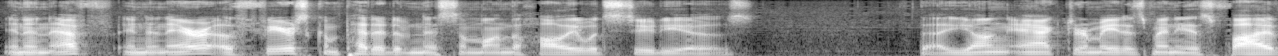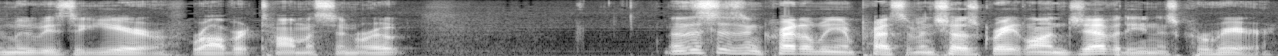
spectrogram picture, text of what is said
In an, F, in an era of fierce competitiveness among the Hollywood studios, the young actor made as many as five movies a year, Robert Tomasson wrote. Now, this is incredibly impressive and shows great longevity in his career.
